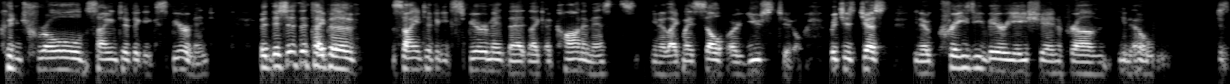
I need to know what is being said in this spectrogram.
controlled scientific experiment, but this is the type of scientific experiment that like economists, you know, like myself are used to, which is just, you know, crazy variation from, you know, just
